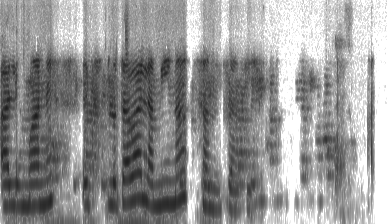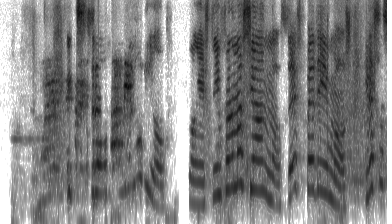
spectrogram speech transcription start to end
alemanes explotaba la mina San Francisco. Extraordinario. Con esta información nos despedimos. Gracias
